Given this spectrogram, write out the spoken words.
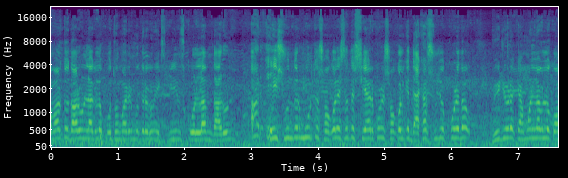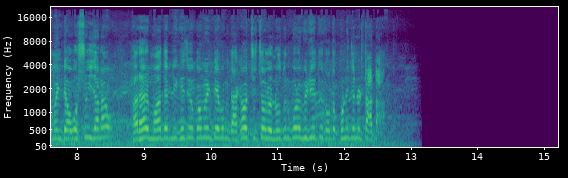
আমার তো দারুণ লাগল প্রথমবারের মতো এরকম এক্সপিরিয়েন্স করলাম, দারুণ। আর এই সুন্দর মুহূর্ত সকলের সাথে শেয়ার করে সকলকে দেখার সুযোগ করে দাও। ভিডিওটা কেমন লাগল কমেন্টে অবশ্যই জানাও। হার হার মহাদেব লিখেছেও কমেন্টে এবং দেখা হচ্ছে, চলো নতুন কোনো ভিডিওতে ততক্ষণের জন্য টাটা।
